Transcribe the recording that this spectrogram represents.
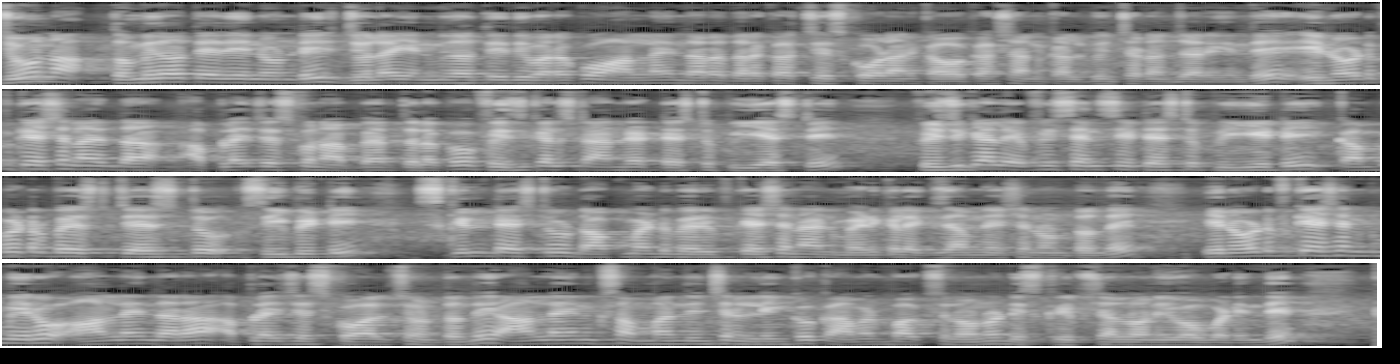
జూన్ తొమ్మిదవ తేదీ నుండి జూలై ఎనిమిదవ తేదీ వరకు ఆన్లైన్ ద్వారా దరఖాస్తు చేసుకోవడానికి అవకాశాన్ని కల్పించడం జరిగింది. ఈ నోటిఫికేషన్ అనేది అప్లై చేసుకున్న అభ్యర్థులకు physical standard test PST physical efficiency test PET computer based test CBT skill test document verification and medical examination ఉంటుంది. ఈ నోటిఫికేషన్కి మీరు ఆన్లైన్ ద్వారా అప్లై చేసుకోవాల్సి ఉంటుంది. ఆన్లైన్కి సంబంధించిన లింక్ కామెంట్ బాక్స్లోను డిస్క్రిప్షన్లోను ఇవ్వబడింది.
